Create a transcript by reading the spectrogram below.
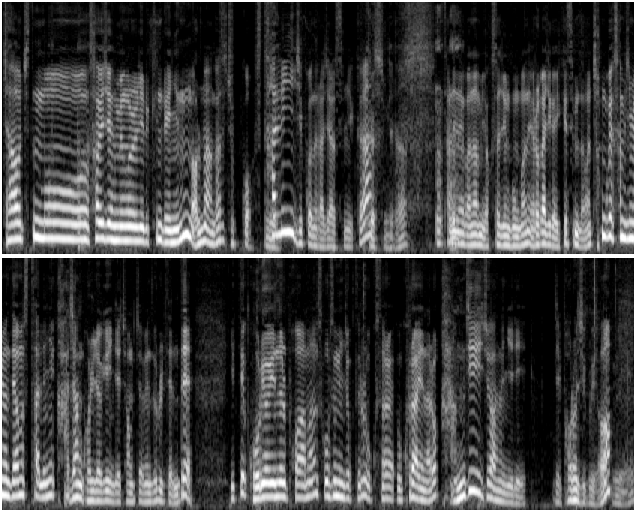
자, 어쨌든 뭐 사회주의 혁명을 일으킨 레닌은 얼마 안 가서 죽고 스탈린이 예. 집권을 하지 않습니까? 그렇습니다. 스탈린에 관한 역사적인 공간은 여러 가지가 있겠습니다만 1930년대 하면 스탈린이 가장 권력이 이제 정점에 누를 때인데 이때 고려인을 포함한 소수민족들을 우크라이나로 강제 이주하는 일이 이제 벌어지고요. 예.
